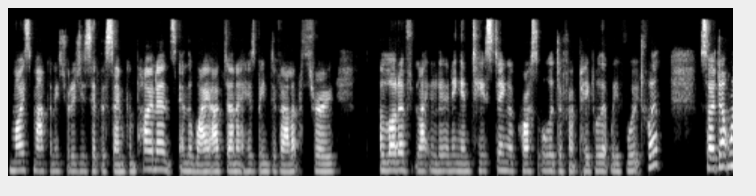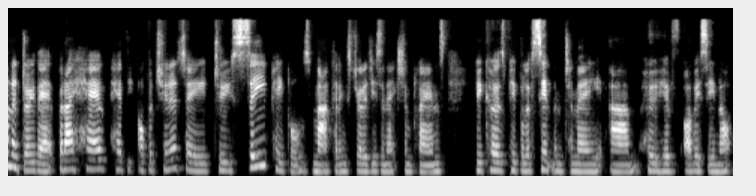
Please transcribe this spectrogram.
most marketing strategies have the same components, and the way I've done it has been developed through a lot of like learning and testing across all the different people that we've worked with. So I don't want to do that, but I have had the opportunity to see people's marketing strategies and action plans because people have sent them to me um, who have obviously not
